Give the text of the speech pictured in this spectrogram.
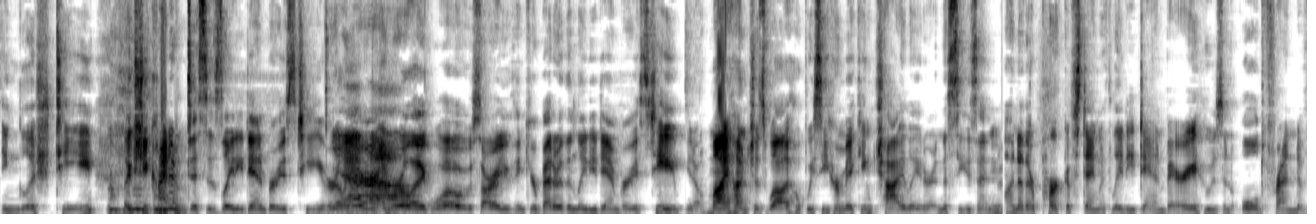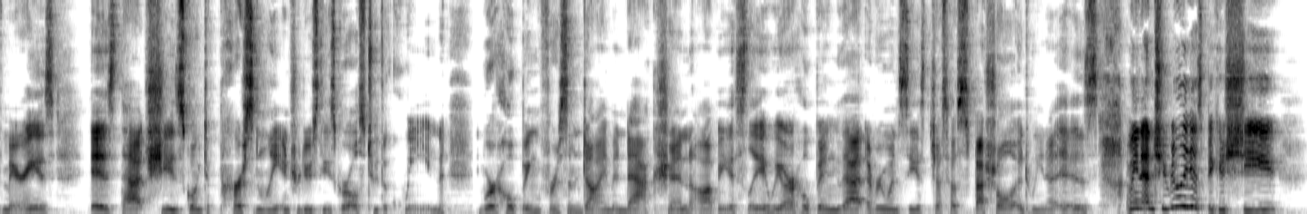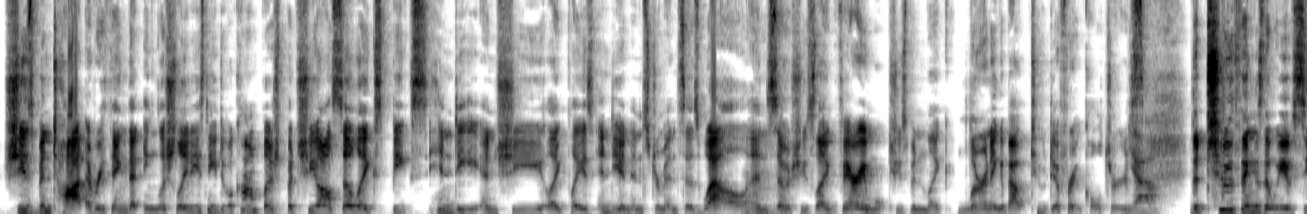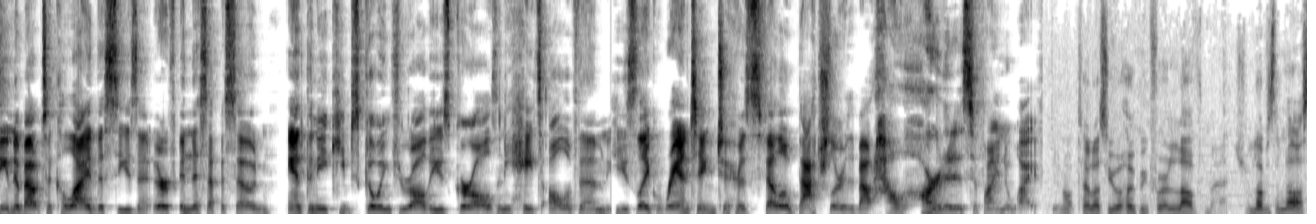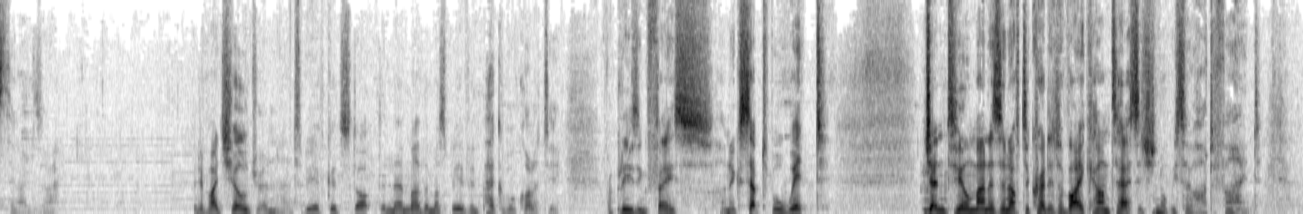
English tea. Like, she kind of disses Lady Danbury's tea earlier, and we're like, whoa, sorry, you think you're better than Lady Danbury's tea. You know, my hunch as well, I hope we see her making chai later in the season. Another perk of staying with Lady Danbury, who is an old friend of Mary's, is that she's going to personally introduce these girls to the queen. We're hoping for some diamond action, obviously. We are hoping that everyone sees just how special Edwina is. I mean, and she really is because she she's been taught everything that English ladies need to accomplish, but she also like speaks Hindi and she like plays Indian instruments as well. And so mm-hmm. she's like very mo- she's been like learning about two different cultures. Yeah. The two things that we have seen about to collide this season, or in this episode, Anthony keeps going through all these girls and he hates all of them. He's like ranting to his fellow bachelors about how hard it is to find a wife. Do not tell us you were hoping for a love match. Love is the last thing I desire. But if my children are to be of good stock, then their mother must be of impeccable quality. A pleasing face, an acceptable wit, genteel manners enough to credit a viscountess. It should not be so hard to find.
